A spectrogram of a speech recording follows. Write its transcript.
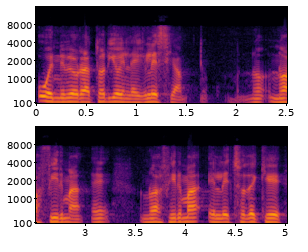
o en el oratorio en la Iglesia. No, afirma, ¿eh? no afirma el hecho de que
